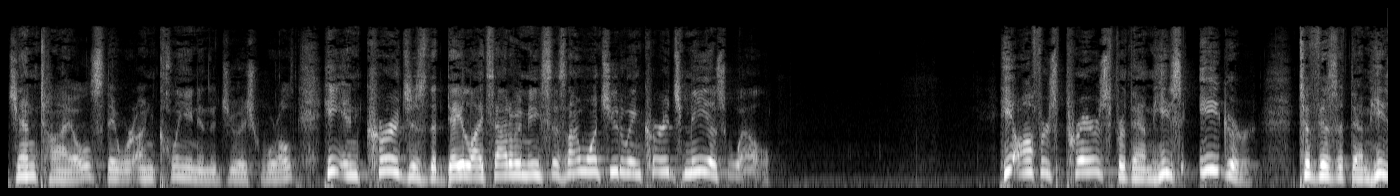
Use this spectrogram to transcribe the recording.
Gentiles. They were unclean in the Jewish world. He encourages the daylights out of him. He says, I want you to encourage me as well. He offers prayers for them. He's eager to visit them. He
